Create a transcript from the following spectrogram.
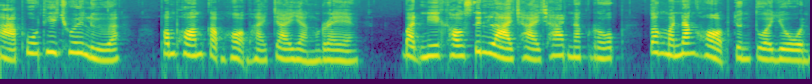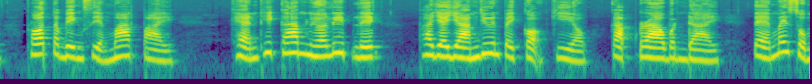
หาผู้ที่ช่วยเหลือ พร้อมๆ กับหอบหายใจอย่างแรง บัดนี้เขาสิ้นลายชายชาตินักรบ ต้องมานั่งหอบจนตัวโยน เพราะตะเบงเสียงมากไป แขนที่กล้ามเนื้อรีบเล็ก พยายามยื่นไปเกาะเกี่ยว กับราวบันได แต่ไม่สม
